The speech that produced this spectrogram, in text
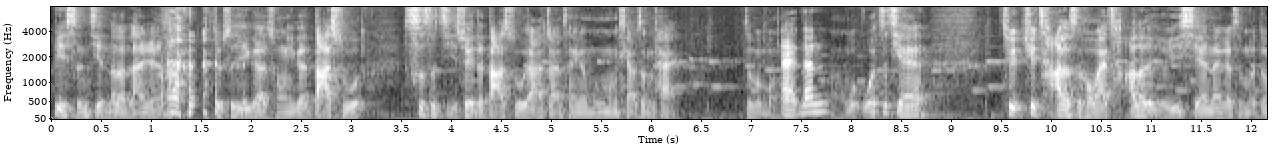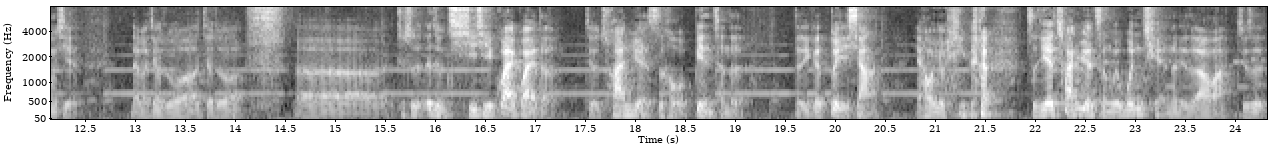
被神捡到的男人》啊，就是一个从一个大叔四十几岁的大叔，然后转成一个萌萌小正太，这么萌。哎，那啊我我之前去去查的时候，我还查了有一些那个什么东西，那个叫做叫做呃，就是那种奇奇怪怪的，就穿越之后变成的的一个对象，然后有一个 直接穿越成为温泉的，你知道吗？就是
